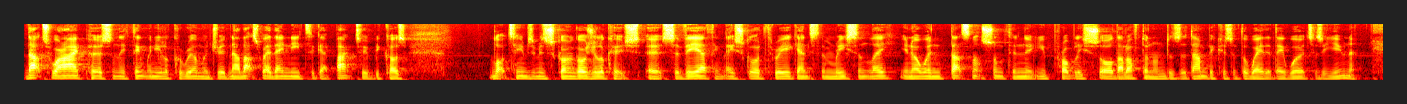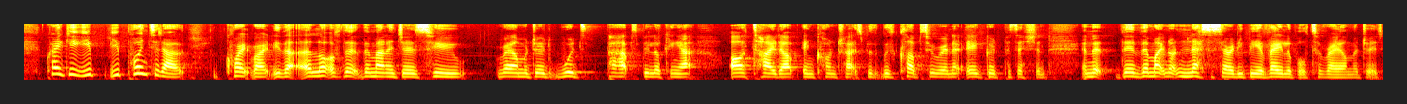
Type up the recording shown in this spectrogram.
that's where I personally think when you look at Real Madrid now, that's where they need to get back to because a lot of teams have been scoring goals. You look at uh, Sevilla, I think they scored three against them recently. You know, and that's not something that you probably saw that often under Zidane because of the way that they worked as a unit. Craig, you, you pointed out quite rightly that a lot of the, the managers who Real Madrid would perhaps be looking at are tied up in contracts with, with clubs who are in a, a good position and that they, they might not necessarily be available to Real Madrid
